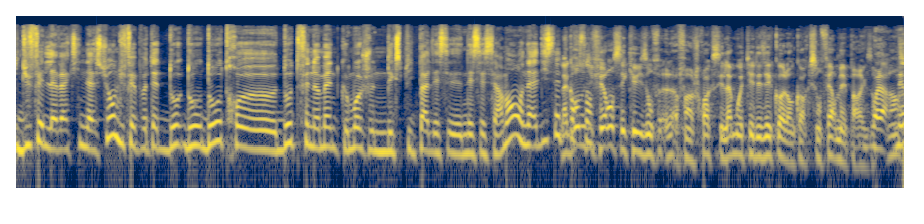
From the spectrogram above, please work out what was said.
Du fait de la vaccination, du fait peut-être d'au- d'au- d'autres euh, d'autres phénomènes que moi je n'explique pas nécess- nécessairement. On est à 17%. La grande différence, c'est qu'ils ont. Enfin, je crois que c'est la moitié des écoles encore qui sont fermées, par exemple. Voilà, hein. mais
